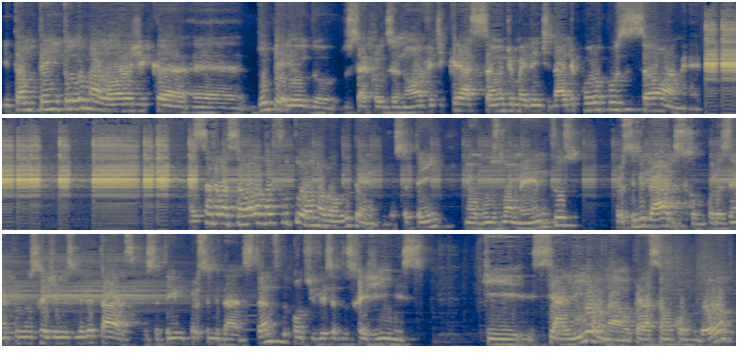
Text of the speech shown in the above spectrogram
Então, tem toda uma lógica é, do período do século XIX de criação de uma identidade por oposição à América. Essa relação ela vai flutuando ao longo do tempo. Você tem, em alguns momentos, proximidades, como por exemplo nos regimes militares. Você tem proximidades tanto do ponto de vista dos regimes que se aliam na Operação Condor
